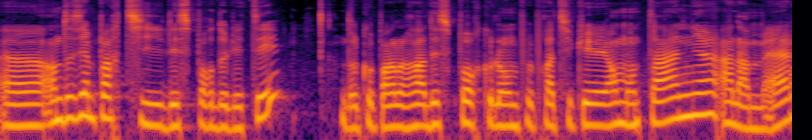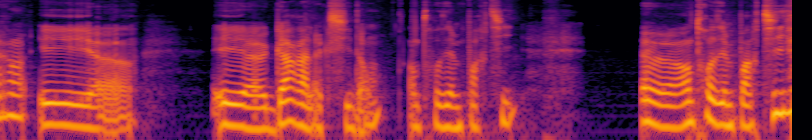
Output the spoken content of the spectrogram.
En deuxième partie, les sports de l'été. Donc, on parlera des sports que l'on peut pratiquer en montagne, à la mer et, euh, et euh, gare à l'accident. En troisième partie. Euh, en troisième partie,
